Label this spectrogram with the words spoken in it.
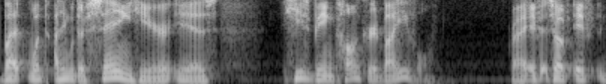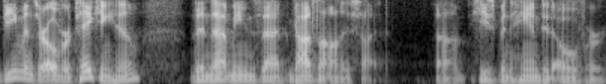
But what I think what they're saying here is he's being conquered by evil, right? If, so if, if demons are overtaking him, then that means that God's not on his side. Um, he's been handed over.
